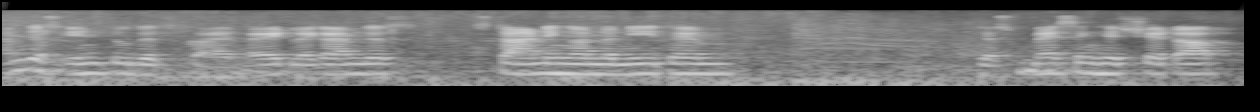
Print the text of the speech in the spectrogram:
I'm just into this guy, right? Like I'm just standing underneath him, just messing his shit up.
